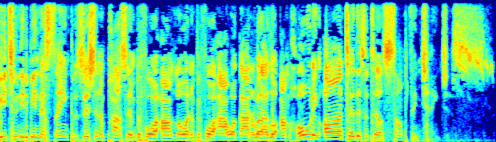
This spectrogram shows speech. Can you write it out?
we too need to be in that same position and posture before our Lord and before our God and realize, Lord, I'm holding on to this until something changes.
